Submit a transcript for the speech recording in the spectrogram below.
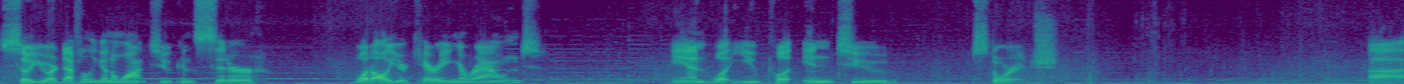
So you are definitely going to want to consider what all you're carrying around and what you put into storage. Uh,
